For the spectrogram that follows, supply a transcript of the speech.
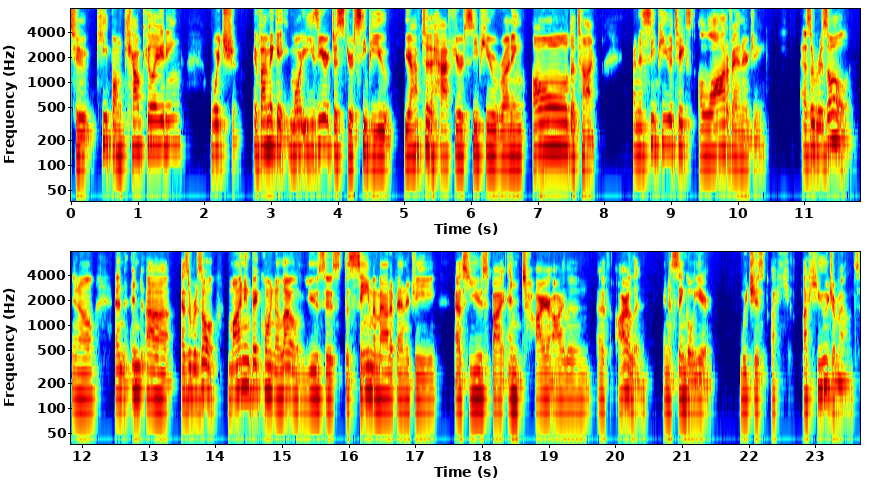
to keep on calculating, which if I make it more easier, just your CPU. You have to have your CPU running all the time. And the CPU takes a lot of energy. As a result, you know, and, and uh, as a result, mining Bitcoin alone uses the same amount of energy as used by entire island of Ireland in a single year, which is a, a huge amount.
